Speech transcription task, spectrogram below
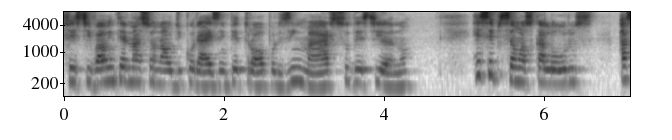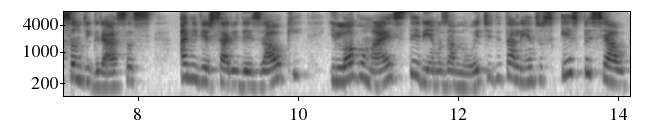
Festival Internacional de Corais em Petrópolis em março deste ano, recepção aos calouros, ação de graças, aniversário de Exalc e logo mais teremos a Noite de Talentos especial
